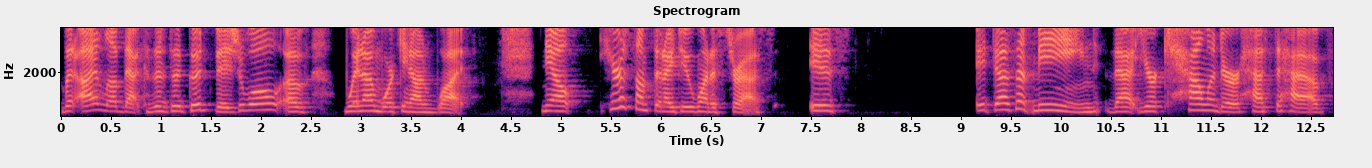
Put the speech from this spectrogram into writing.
But I love that because it's a good visual of when I'm working on what. Now, here's something I do want to stress is it doesn't mean that your calendar has to have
